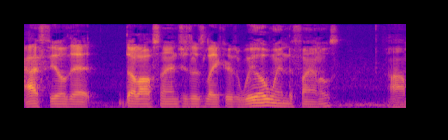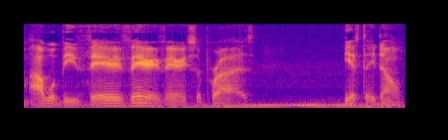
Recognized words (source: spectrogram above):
I feel that the Los Angeles Lakers will win the finals. Um, I would be very, very, very surprised if they don't.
